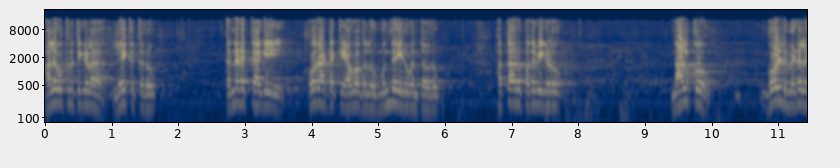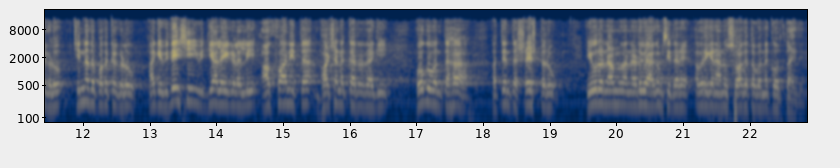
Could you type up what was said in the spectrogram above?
ಹಲವು ಕೃತಿಗಳ ಲೇಖಕರು, ಕನ್ನಡಕ್ಕಾಗಿ ಹೋರಾಟಕ್ಕೆ ಯಾವಾಗಲೂ ಮುಂದೆ ಇರುವಂಥವರು, ಹತ್ತಾರು ಪದವಿಗಳು, ನಾಲ್ಕು ಗೋಲ್ಡ್ ಮೆಡಲ್ಗಳು, ಚಿನ್ನದ ಪದಕಗಳು, ಹಾಗೆ ವಿದೇಶಿ ವಿದ್ಯಾಲಯಗಳಲ್ಲಿ ಆಹ್ವಾನಿತ ಭಾಷಣಕಾರರಾಗಿ ಹೋಗುವಂತಹ ಅತ್ಯಂತ ಶ್ರೇಷ್ಠರು ಇವರು ನಮ್ಮ ನಡುವೆ ಆಗಮಿಸಿದ್ದಾರೆ. ಅವರಿಗೆ ನಾನು ಸ್ವಾಗತವನ್ನು ಕೋರ್ತಾ ಇದ್ದೀನಿ.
